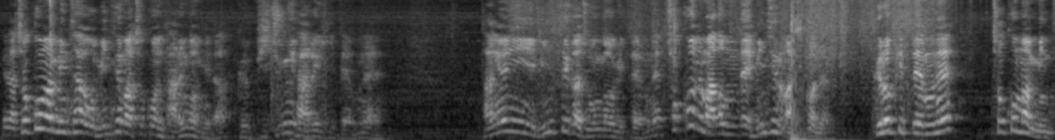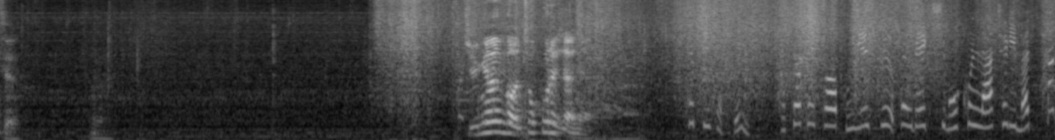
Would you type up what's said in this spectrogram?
그러니까 초코맛 민트하고 민트맛 초코는 다른 겁니다. 그 비중이 다르기 때문에. 당연히 민트가 좋은 거기 때문에 초코는 맛없는데 민트는 맛있거든. 그렇기 때문에 초코맛 민트. 음. 중요한 건 초콜릿이 아니야 캡틴 섞은 닥터페퍼 vs 815 콜라 체리 맛 핫!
